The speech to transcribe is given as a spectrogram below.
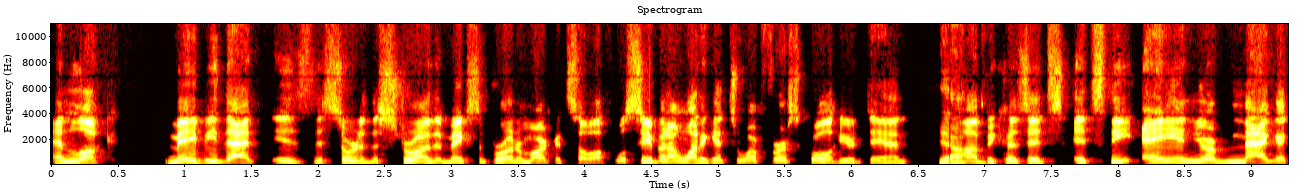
And look, maybe that is the sort of the straw that makes the broader market sell off. We'll see. But I want to get to our first call here, Dan. Yeah. Uh, because it's it's the A in your MAGA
